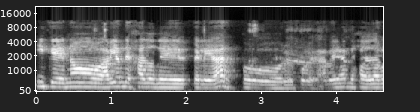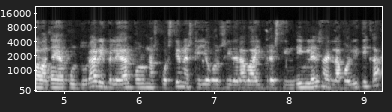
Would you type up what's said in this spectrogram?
y que no habían dejado de pelear por, por, habían dejado de dar la batalla cultural y pelear por unas cuestiones que yo consideraba imprescindibles en la política.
